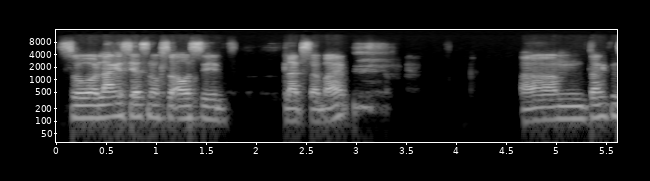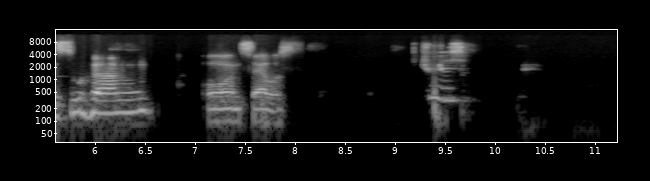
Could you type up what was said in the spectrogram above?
solange es jetzt noch so aussieht, bleibst dabei. Ähm, danke fürs Zuhören und Servus. Tschüss.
